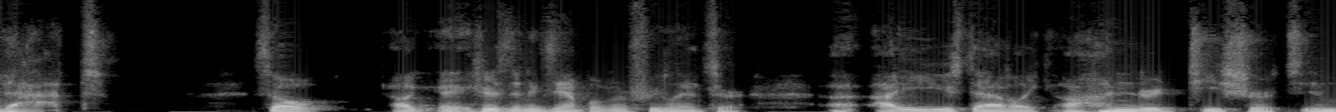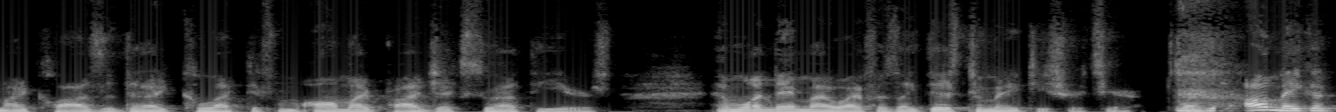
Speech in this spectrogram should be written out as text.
that? So uh, here's an example of a freelancer. I used to have like a hundred t-shirts in my closet that I collected from all my projects throughout the years. And one day my wife was like, there's too many t-shirts here. So said, I'll make a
